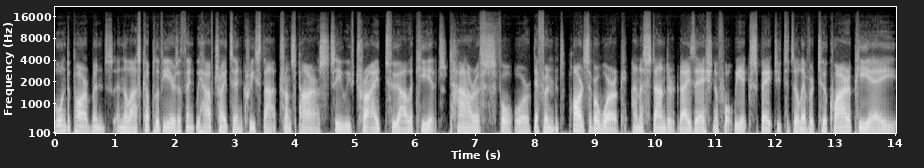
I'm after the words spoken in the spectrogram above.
own department in the last couple of years, I think we have tried to increase that transparency. We've tried to allocate tariffs for different parts of our work and a standardization of what we expect you to deliver to acquire a PA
